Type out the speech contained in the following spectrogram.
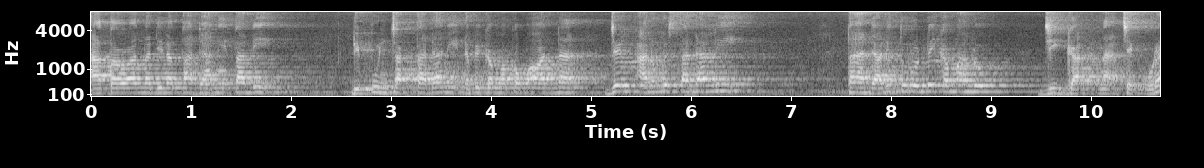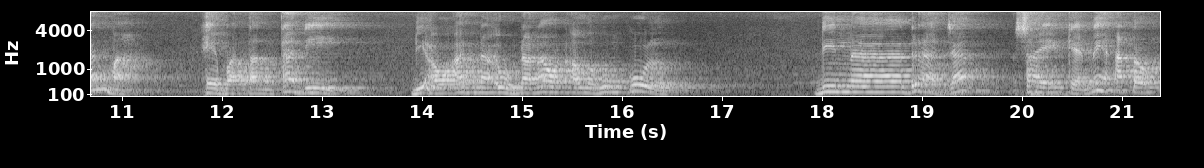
atau ana dina tadani tadi di puncak tadani nepi ka makom adna jeung anu tadali tadali turun deui ka makhluk jika nak cek urang mah hebatan tadi di awadna uh nanaon Allah hungkul. Dina derajat saya keneh atau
